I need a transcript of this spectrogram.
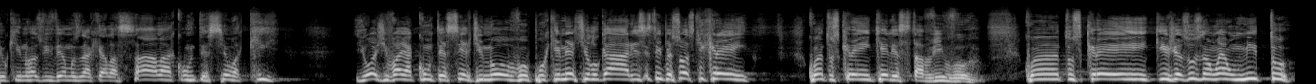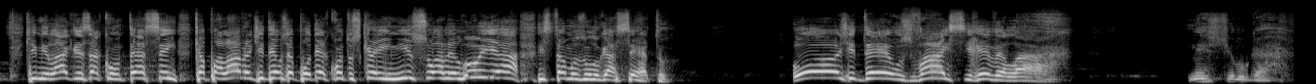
E o que nós vivemos naquela sala aconteceu aqui. E hoje vai acontecer de novo, porque neste lugar existem pessoas que creem. Quantos creem que Ele está vivo? Quantos creem que Jesus não é um mito? Que milagres acontecem? Que a palavra de Deus é poder? Quantos creem nisso? Aleluia! Estamos no lugar certo. Hoje Deus vai se revelar neste lugar.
